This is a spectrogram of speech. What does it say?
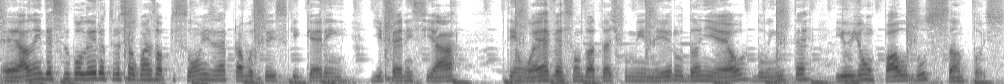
É, além desses goleiros, eu trouxe algumas opções né, para vocês que querem diferenciar. Tem o Everson do Atlético Mineiro, o Daniel do Inter e o João Paulo do Santos.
